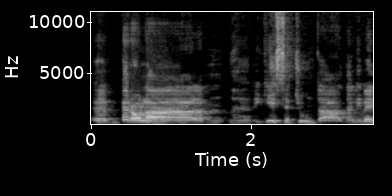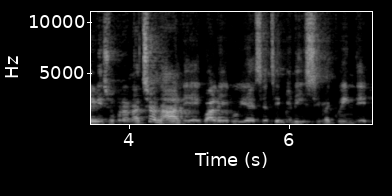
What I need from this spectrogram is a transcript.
eh, però la eh, richiesta è giunta da livelli sopranazionali ai quali lui è sensibilissimo e quindi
